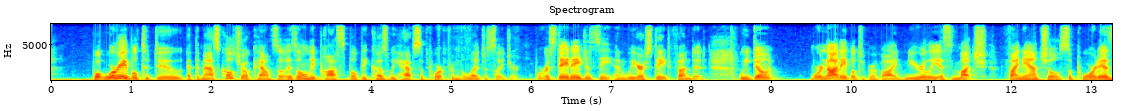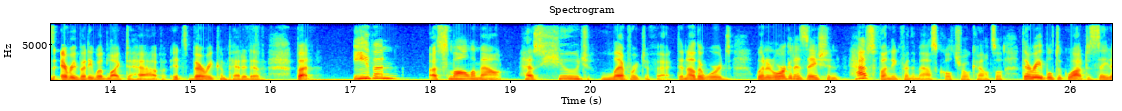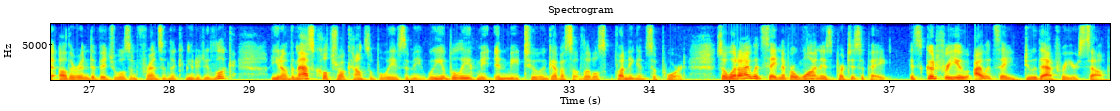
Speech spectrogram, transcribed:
what we're able to do at the Mass Cultural Council is only possible because we have support from the legislature. We're a state agency and we are state funded. We don't we're not able to provide nearly as much financial support as everybody would like to have. It's very competitive. But even a small amount has huge leverage effect. In other words, when an organization has funding from the Mass Cultural Council, they're able to go out to say to other individuals and friends in the community, look, you know, the Mass Cultural Council believes in me. Will you believe me in me too and give us a little funding and support? So what I would say number 1 is participate. It's good for you. I would say do that for yourself.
